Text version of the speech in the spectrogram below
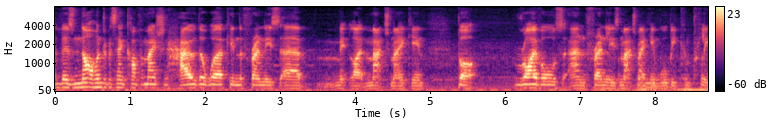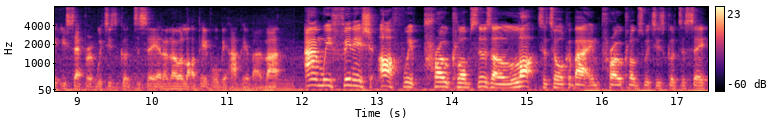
there's not 100% confirmation how they're working the friendlies uh, like matchmaking but rivals and friendlies matchmaking will be completely separate which is good to see and I know a lot of people will be happy about that and we finish off with pro clubs. There's a lot to talk about in pro clubs, which is good to see.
